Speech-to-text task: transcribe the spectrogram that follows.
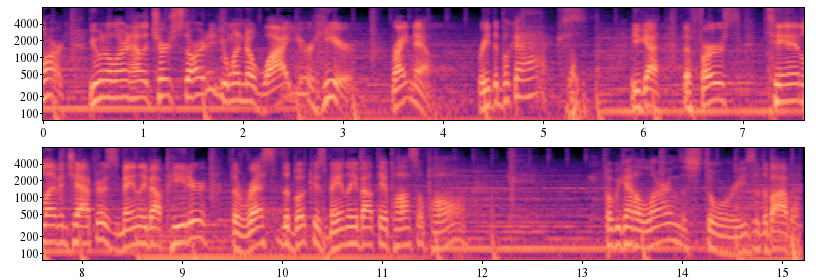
Mark. You want to learn how the church started? You want to know why you're here right now? Read the book of Acts. You got the first 10, 11 chapters is mainly about Peter. The rest of the book is mainly about the Apostle Paul. But we got to learn the stories of the Bible.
